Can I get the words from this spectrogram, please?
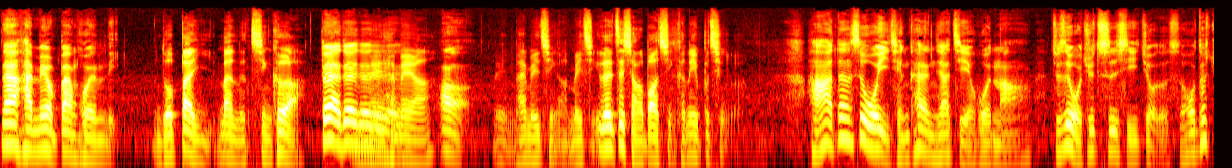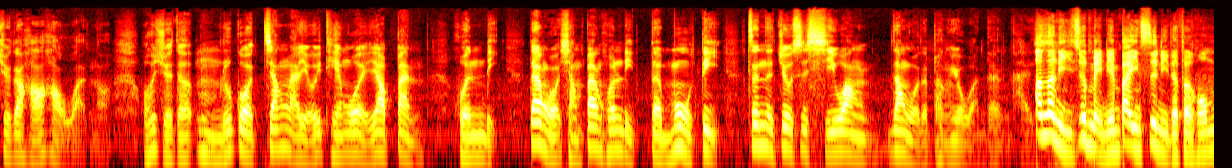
那还没有办婚礼，很多办办的请客啊？对啊对对对，还没啊？嗯，没还没请啊，没请。因为在想要不要请，可能也不请了。啊！但是我以前看人家结婚呐、啊，就是我去吃喜酒的时候，我都觉得好好玩哦。我会觉得，嗯，如果将来有一天我也要办婚礼。但我想办婚礼的目的，真的就是希望让我的朋友玩的很开心啊！那你就每年办一次你的粉红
